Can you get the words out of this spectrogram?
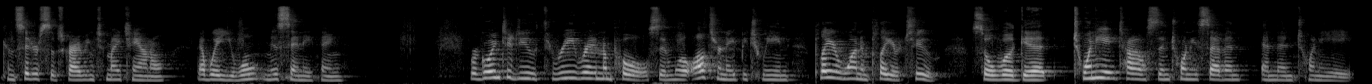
consider subscribing to my channel. That way you won't miss anything. We're going to do three random pulls and we'll alternate between player one and player two. So we'll get 28 tiles, then 27, and then 28.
